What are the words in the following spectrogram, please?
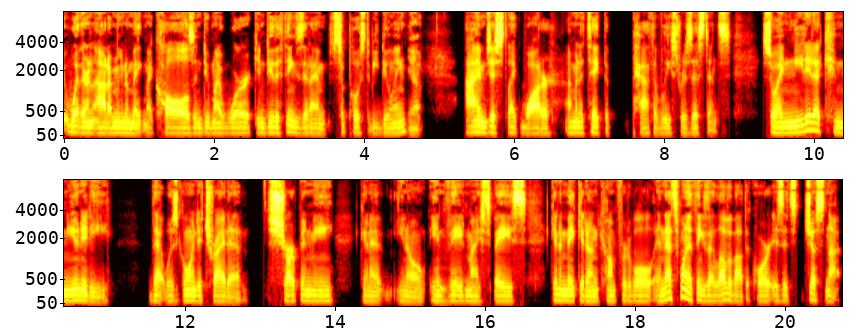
whether or not I'm going to make my calls and do my work and do the things that I'm supposed to be doing. Yep. I'm just like water. I'm going to take the path of least resistance. So I needed a community that was going to try to sharpen me, going to, you know, invade my space, going to make it uncomfortable. And that's one of the things I love about the core is it's just not,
